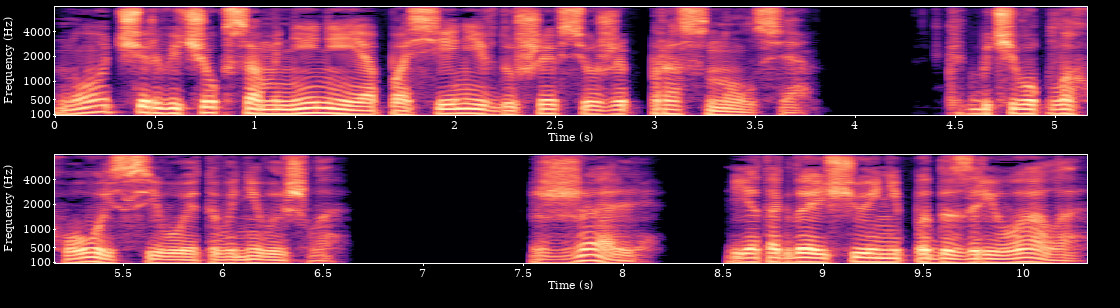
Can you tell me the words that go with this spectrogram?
но червячок сомнений и опасений в душе все же проснулся. Как бы чего плохого из всего этого не вышло. Жаль, я тогда еще и не подозревала,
